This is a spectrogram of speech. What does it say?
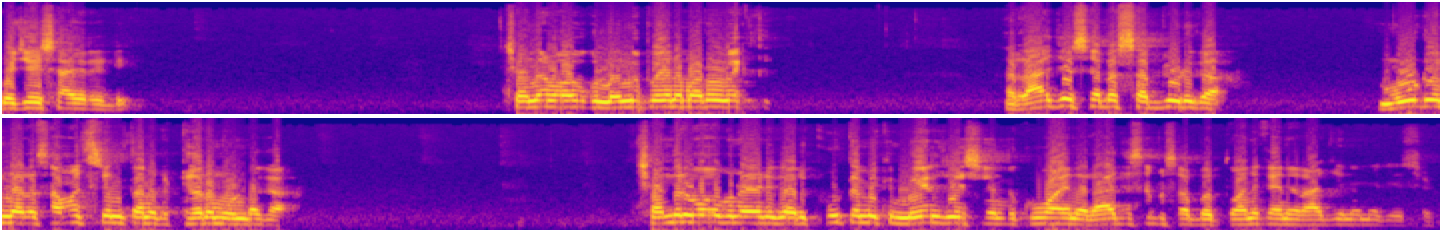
విజయసాయి రెడ్డి. చంద్రబాబుకు లొంగిపోయిన మరో వ్యక్తి. రాజ్యసభ సభ్యుడిగా మూడున్నర సంవత్సరం తనకు టర్మ్ ఉండగా చంద్రబాబు నాయుడు గారు కూటమికి మేలు చేసేందుకు ఆయన రాజ్యసభ సభ్యత్వానికి ఆయన రాజీనామా చేశాడు.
